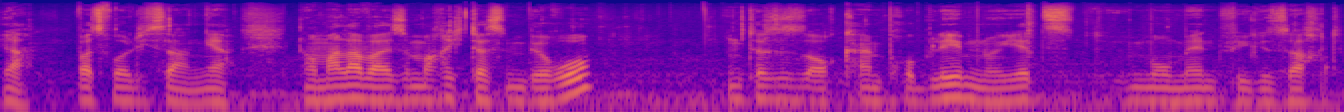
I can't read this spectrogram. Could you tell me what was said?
Ja, was wollte ich sagen? Ja, normalerweise mache ich das im Büro. Und das ist auch kein Problem. Nur jetzt im Moment, wie gesagt,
